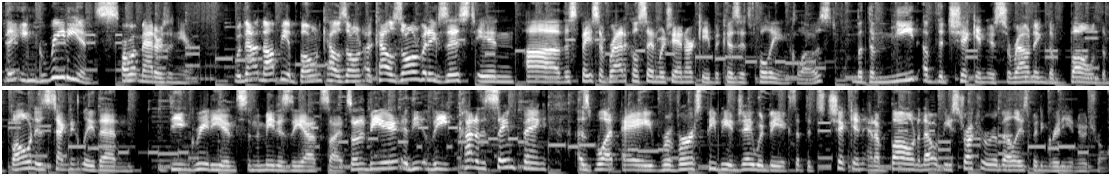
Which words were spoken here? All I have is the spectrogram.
the ingredients are what matters in here. Would that not be a bone calzone? A calzone would exist in uh, the space of radical sandwich anarchy because it's fully enclosed. But the meat of the chicken is surrounding the bone. The bone is technically then the ingredients, and the meat is the outside. So it'd be the, the kind of the same thing as what a reverse PB and J would be, except it's chicken and a bone, and that would be structurally rebellious but ingredient neutral.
